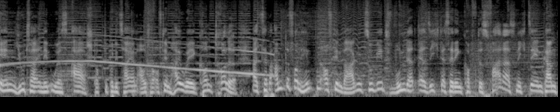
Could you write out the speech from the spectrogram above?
In Utah in den USA stoppt die Polizei ein Auto auf dem Highway. Kontrolle. Als der Beamte von hinten auf den Wagen zugeht, wundert er sich, dass er den Kopf des Fahrers nicht sehen kann.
